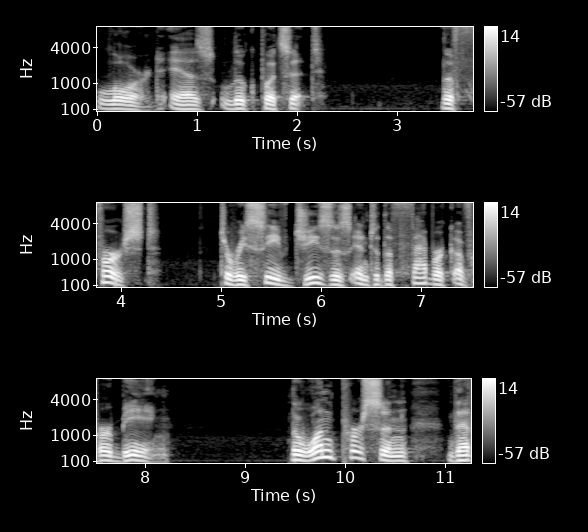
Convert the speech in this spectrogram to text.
Lord, as Luke puts it. The first to receive Jesus into the fabric of her being. The one person that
